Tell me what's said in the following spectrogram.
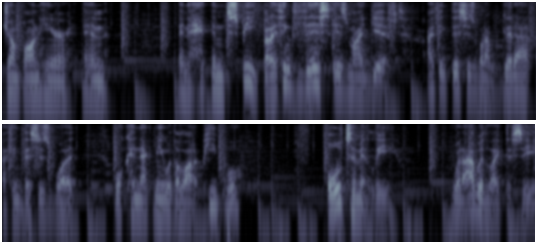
jump on here and and and speak, but I think this is my gift. I think this is what I'm good at. I think this is what will connect me with a lot of people. Ultimately, what I would like to see,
